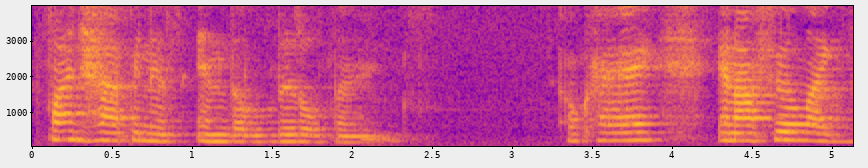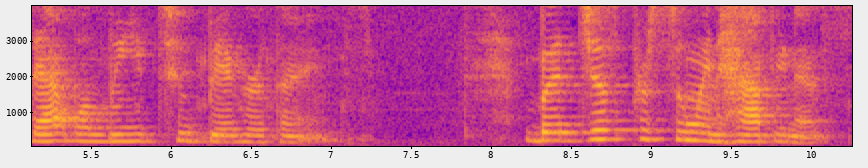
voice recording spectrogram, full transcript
Find happiness in the little things. Okay? And I feel like that will lead to bigger things. But just pursuing happiness.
